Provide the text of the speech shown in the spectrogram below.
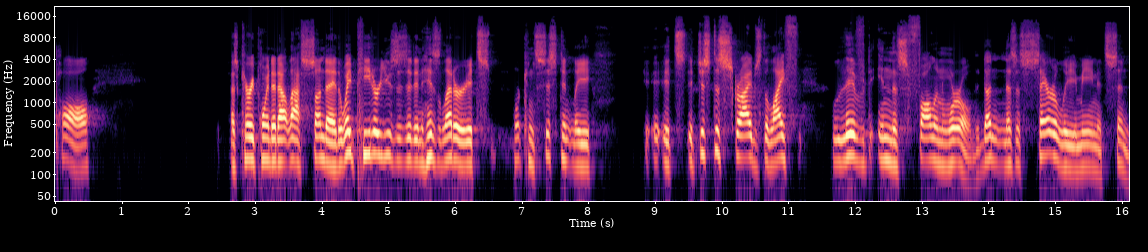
Paul. As Kerry pointed out last Sunday, the way Peter uses it in his letter, it's more consistently, it's, it just describes the life lived in this fallen world. It doesn't necessarily mean it's sin.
